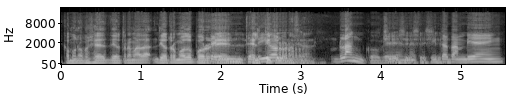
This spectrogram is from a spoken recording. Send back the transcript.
como no puede ser de, otra, de otro modo por el, título nacional. Blanco, que necesita también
